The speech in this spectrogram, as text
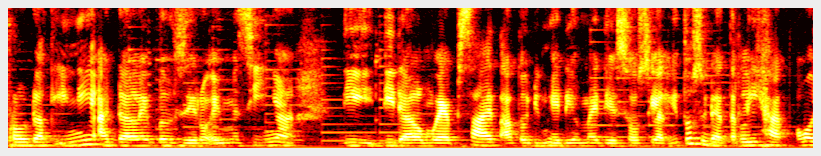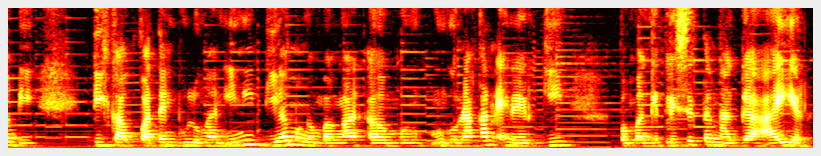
produk ini ada label zero emisinya di di dalam website atau di media-media sosial itu sudah terlihat oh di di Kabupaten Bulungan ini dia mengembangkan menggunakan energi pembangkit listrik tenaga air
